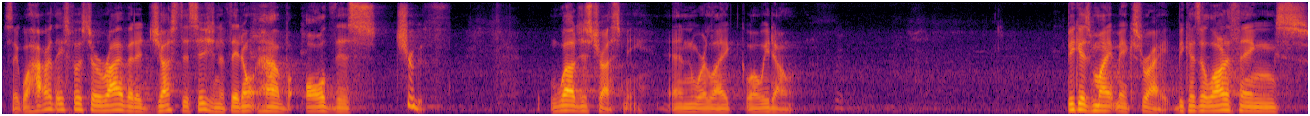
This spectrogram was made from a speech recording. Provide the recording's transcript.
It's like, well, how are they supposed to arrive at a just decision if they don't have all this truth? Well, just trust me. And we're like, well, we don't. Because might makes right. Because a lot of things,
